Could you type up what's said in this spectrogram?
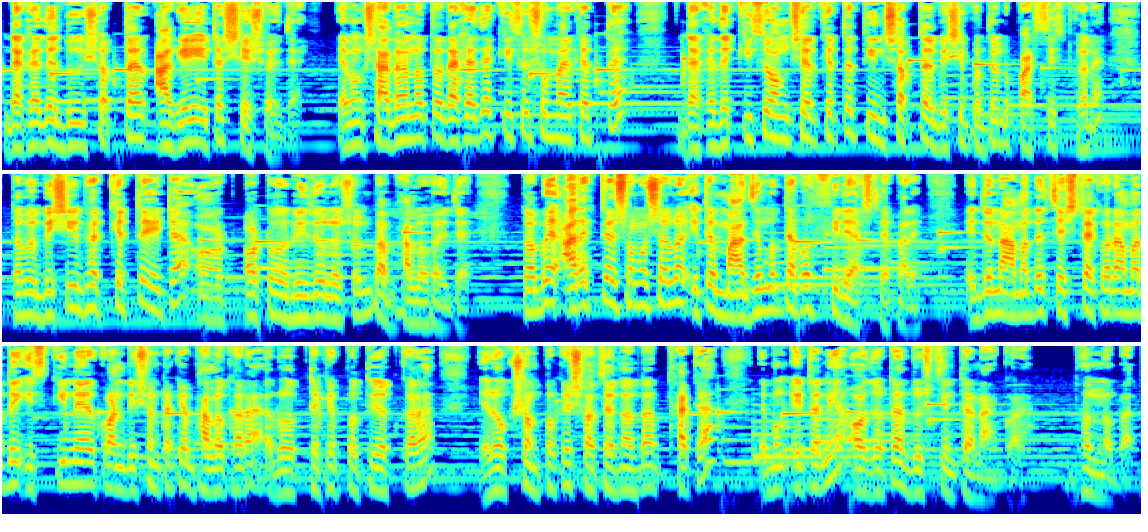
দেখা যায় দুই সপ্তাহের আগেই এটা শেষ হয়ে যায়। এবং সাধারণত দেখা যায় কিছু সময়ের ক্ষেত্রে, দেখা যায় কিছু অংশের ক্ষেত্রে তিন সপ্তাহের বেশি পর্যন্ত পারসিস্ট করে। তবে বেশিরভাগ ক্ষেত্রে এটা অটো রিজলিউশন বা ভালো হয়ে যায়। তবে আরেকটা সমস্যা হলো, এটা মাঝে মধ্যে আবার ফিরে আসতে পারে। এই জন্য আমাদের চেষ্টা করা, আমাদের স্কিনের কন্ডিশনটাকে ভালো করা, রোগ থেকে প্রতিরোধ করা রোগ সম্পর্কে সচেতনতা থাকা এবং এটা নিয়ে অযথা দুশ্চিন্তা না করা। ধন্যবাদ।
